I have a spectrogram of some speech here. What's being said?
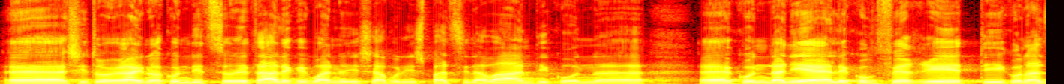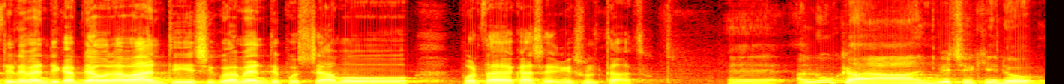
eh, si troverà in una condizione tale che quando gli si aprono gli spazi davanti con, eh, eh, con Daniele, con Ferretti, con altri elementi che abbiamo davanti sicuramente possiamo portare a casa il risultato. Eh, a Luca invece chiedo,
